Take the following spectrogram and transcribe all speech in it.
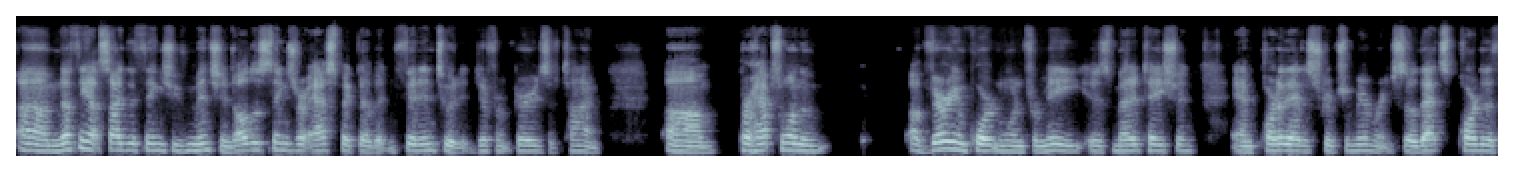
um, nothing outside the things you've mentioned. All those things are aspect of it and fit into it at different periods of time. Um, perhaps one of the a very important one for me is meditation and part of that is scripture memory. So that's part of the,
